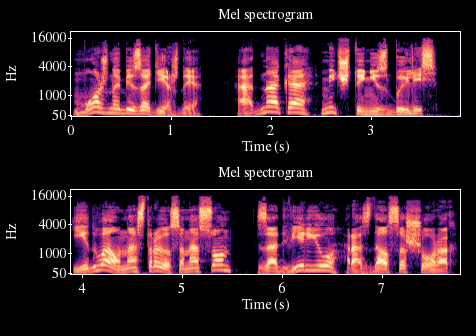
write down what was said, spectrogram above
Можно без одежды. Однако мечты не сбылись. Едва он настроился на сон, за дверью раздался шорох.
